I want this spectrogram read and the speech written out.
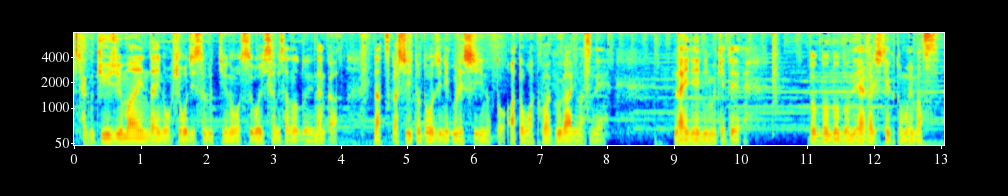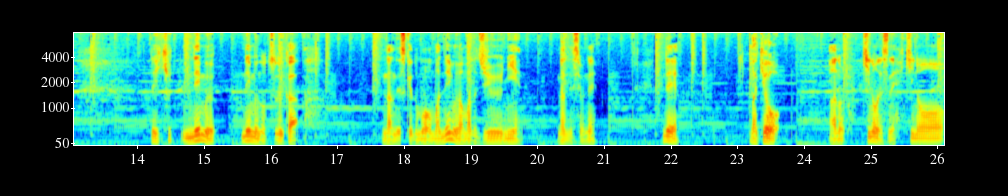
190万円台の表示するっていうのはすごい久々なのでなんか懐かしいと同時に嬉しいのとあとワクワクがありますね来年に向けて、どんどんどんどん値上がりしていくと思います。で、ネム、ネムの通貨なんですけども、まあ、ネムはまだ12円なんですよね。で、まあ、今日、あの、昨日ですね、昨日ちょ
